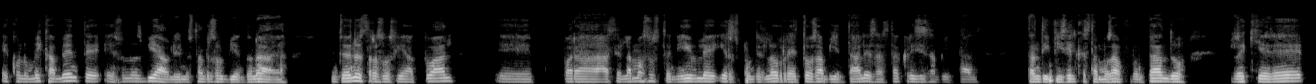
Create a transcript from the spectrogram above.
económicamente eso no es viable, no están resolviendo nada. Entonces nuestra sociedad actual, eh, para hacerla más sostenible y responder a los retos ambientales, a esta crisis ambiental tan difícil que estamos afrontando, requiere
